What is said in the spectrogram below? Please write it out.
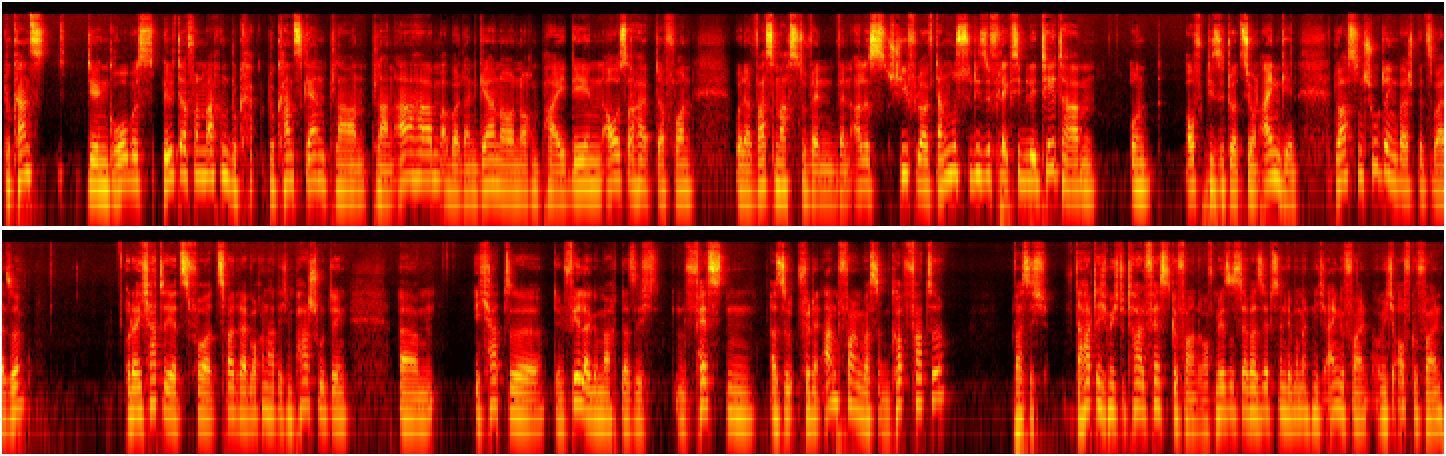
du kannst dir ein grobes Bild davon machen. Du, du kannst gerne Plan, Plan A haben, aber dann gerne auch noch ein paar Ideen außerhalb davon. Oder was machst du, wenn, wenn alles schief läuft? Dann musst du diese Flexibilität haben, und auf die Situation eingehen. Du hast ein Shooting beispielsweise, oder ich hatte jetzt vor zwei, drei Wochen hatte ich ein paar Shooting. Ähm, ich hatte den Fehler gemacht, dass ich einen festen, also für den Anfang was im Kopf hatte, was ich, da hatte ich mich total festgefahren drauf. Mir ist es aber selbst in dem Moment nicht eingefallen, mich aufgefallen.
